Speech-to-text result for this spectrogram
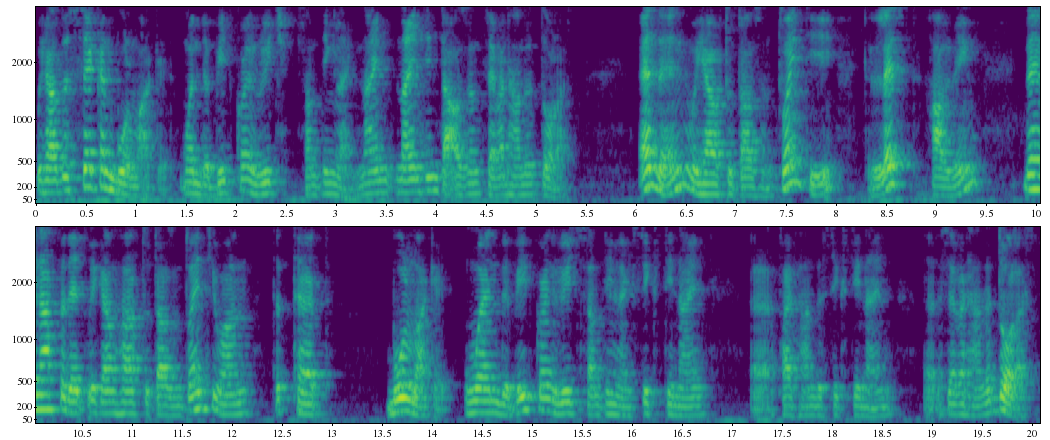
we have the second bull market when the Bitcoin reached something like $19,700. And then we have 2020, the last halving. Then after that, we can have 2021, the third bull market when the Bitcoin reached something like 69, uh, 569 $700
